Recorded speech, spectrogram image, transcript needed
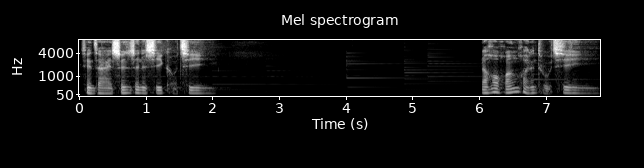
现在深深的吸一口气，然后缓缓的吐气，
